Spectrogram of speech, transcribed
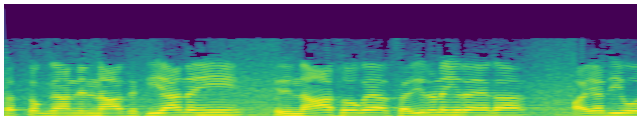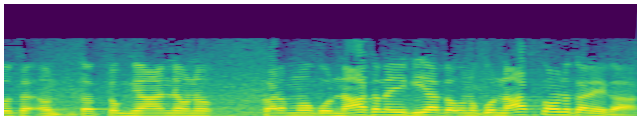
तत्व ज्ञान ने नाश किया नहीं, यदि नाश हो गया, शरीर नहीं रहेगा, और यदि वो तत्व ज्ञान ने उन कर्मों को नाश नहीं किया तो उनको नाश कौन करेगा?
